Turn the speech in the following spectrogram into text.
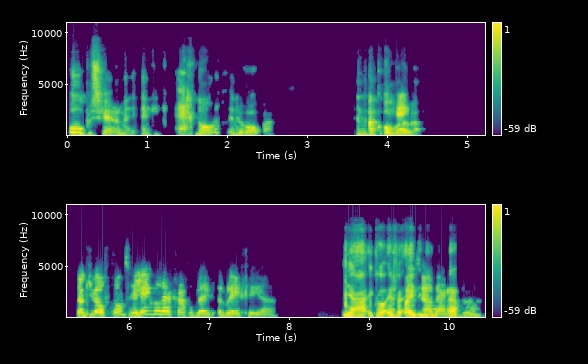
ook beschermen, is denk ik echt nodig in Europa. En dan komen we er wel. Dankjewel Frans. Helene wil daar graag op reageren. Ja, ik wil even één ding zeggen.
